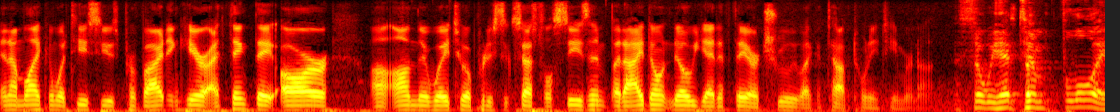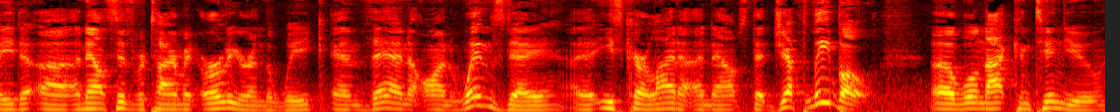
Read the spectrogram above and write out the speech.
and I'm liking what TCU is providing here. I think they are uh, on their way to a pretty successful season, but I don't know yet if they are truly like a top 20 team or not. So we had Tim Floyd uh, announce his retirement earlier in the week, and then on Wednesday, uh, East Carolina announced that Jeff Lebo uh, will not continue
